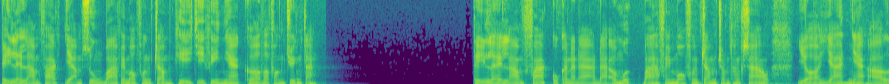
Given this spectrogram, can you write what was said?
Tỷ lệ lạm phát giảm xuống 3,1% khi chi phí nhà cửa và vận chuyển tăng. Tỷ lệ lạm phát của Canada đã ở mức 3,1% trong tháng 6 do giá nhà ở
